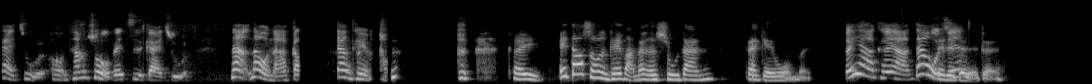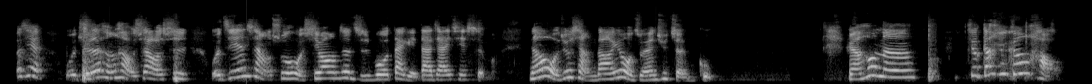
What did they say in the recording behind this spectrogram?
盖住了哦。他们说我被字盖住了，那那我拿高这样可以吗？可以，哎，到时候你可以把那个书单再给我们。可以啊，可以啊，但我对对对对对。而且我觉得很好笑的是，我今天想说，我希望这直播带给大家一些什么。然后我就想到，因为我昨天去整蛊，然后呢，就刚刚好，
